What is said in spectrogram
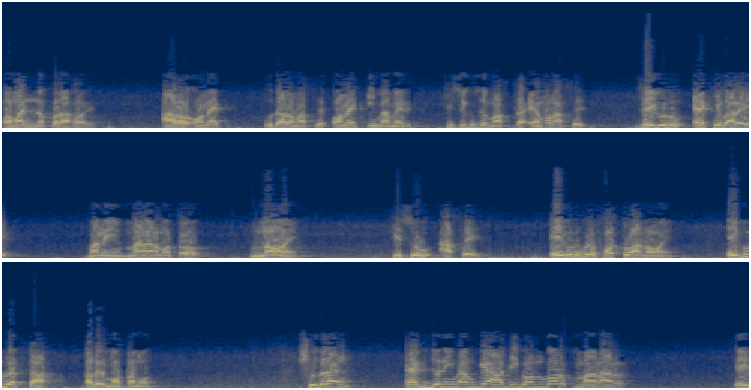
অমান্য করা হয়। আরও অনেক উদাহরণ আছে, অনেক ইমামের কিছু কিছু মাস্টার এমন আছে, যেগুলো একেবারে মানে মানার মতো নয়, কিছু আছে। এইগুলো উপরে ফতোয়া নয় এইগুলো একটা তাদের মতামত। সুতরাং একজন ইমামকে আজীবনবর মানার এই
